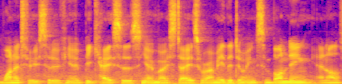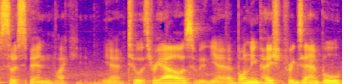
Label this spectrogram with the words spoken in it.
one or two sort of you know big cases. You know, most days where I'm either doing some bonding, and I'll sort of spend like you know two or three hours with you know a bonding patient, for example.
